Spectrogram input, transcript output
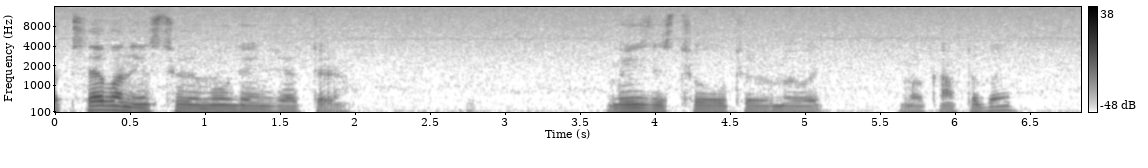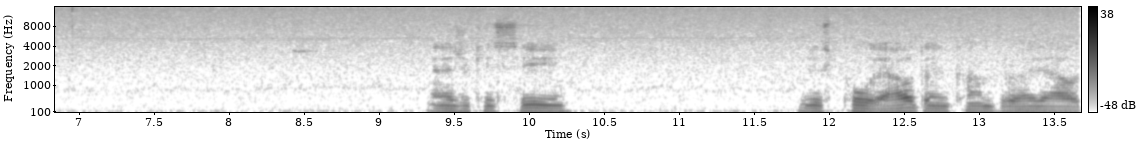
Step 7 is to remove the injector. We use this tool to remove it more comfortably. And as you can see, you just pull it out and it comes right out.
